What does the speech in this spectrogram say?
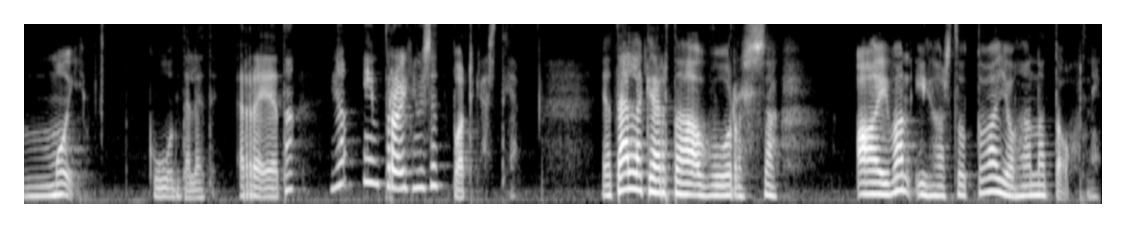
Moi! Kuuntelet Reeta ja Improihmiset podcastia. Ja tällä kertaa on vuorossa aivan ihastuttava Johanna Tohni.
